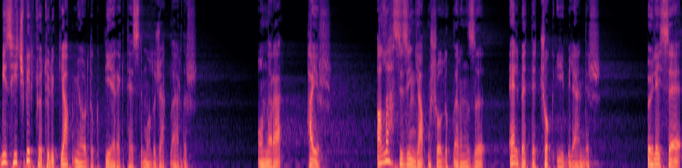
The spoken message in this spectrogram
biz hiçbir kötülük yapmıyorduk diyerek teslim olacaklardır. Onlara hayır Allah sizin yapmış olduklarınızı elbette çok iyi bilendir. Öyleyse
